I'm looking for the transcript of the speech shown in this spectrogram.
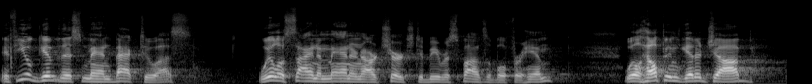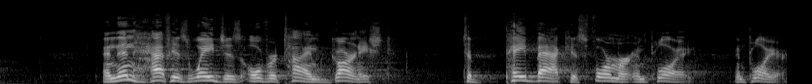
if you'll give this man back to us, we'll assign a man in our church to be responsible for him. We'll help him get a job, and then have his wages over time garnished to pay back his former employee, employer.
